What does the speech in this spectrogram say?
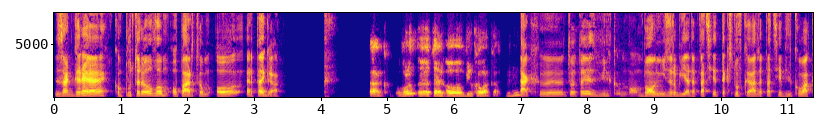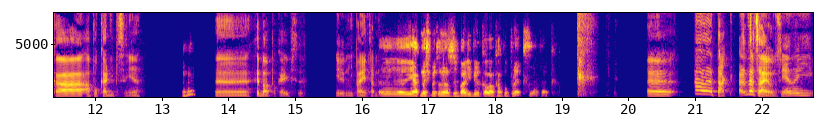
za grę komputerową opartą o RPGa. Tak, e, ten, o Wilkołaka. Mhm. Tak, e, to, to jest, wilko, bo oni zrobili adaptację, tekstówkę, adaptację Wilkołaka Apokalipsy, nie? Mhm. E, chyba Apokalipsy. Nie wiem, nie pamiętam. E, jak myśmy to nazywali, Wilkołak Apopleksja, tak. E, a tak, wracając, nie? No i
